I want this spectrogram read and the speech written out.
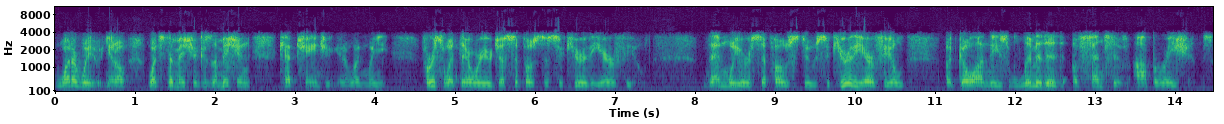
what are we? You know, what's the mission?" Because the mission kept changing. You know, when we first went there, we were just supposed to secure the airfield then we were supposed to secure the airfield, but go on these limited offensive operations.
